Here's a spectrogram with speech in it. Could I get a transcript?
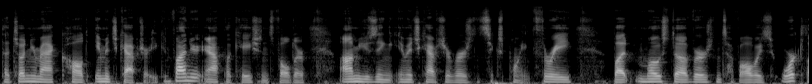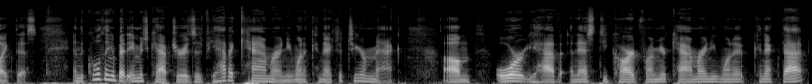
that's on your Mac called Image Capture. You can find it in your Applications folder. I'm using Image Capture version 6.3 but most uh, versions have always worked like this. And the cool thing about Image Capture is if you have a camera and you want to connect it to your Mac um, or you have an SD card from your camera and you want to connect that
